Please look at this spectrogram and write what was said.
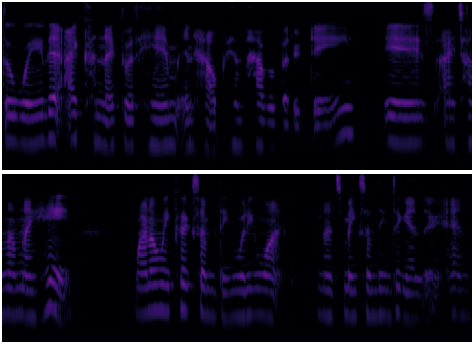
the way that I connect with him and help him have a better day is I tell him like, "Hey, why don't we cook something? What do you want? Let's make something together." And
